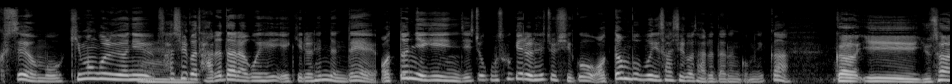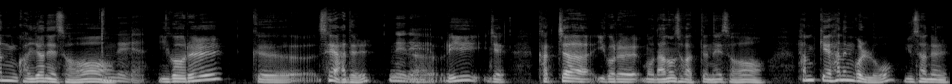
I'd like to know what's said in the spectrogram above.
글쎄요, 뭐, 김원골 의원이 음. 사실과 다르다라고 해- 얘기를 했는데, 어떤 얘기인지 조금 소개를 해 주시고, 어떤 부분이 사실과 다르다는 겁니까? 그러니까 이 유산 관련해서 네. 이거를 그 세 아들이 네네. 이제 각자 이거를 뭐 나눠서 갖든 해서 함께 하는 걸로 유산을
